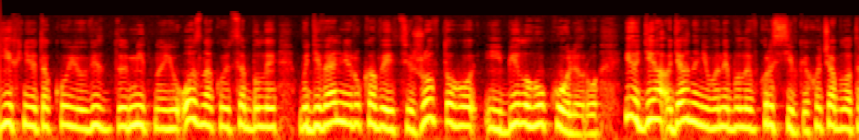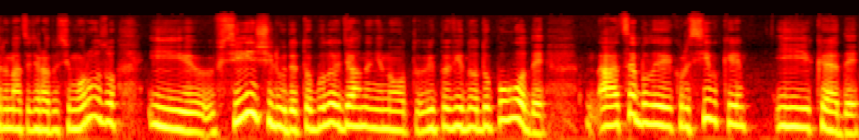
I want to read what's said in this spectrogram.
їхньою такою відмітною ознакою це були будівельні рукавиці жовтого і білого кольору. І одягнені вони були в кросівки, хоча було 13 градусів морозу, і всі інші люди то були одягнені ну, відповідно до погоди. А це були кросівки і кеди.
